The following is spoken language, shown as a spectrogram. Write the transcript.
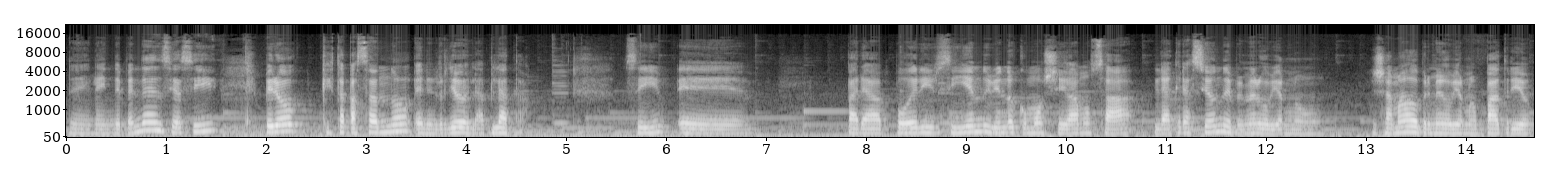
de la independencia, ¿sí? Pero qué está pasando en el Río de la Plata, ¿sí? Eh, para poder ir siguiendo y viendo cómo llegamos a la creación del primer gobierno, llamado primer gobierno patrio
